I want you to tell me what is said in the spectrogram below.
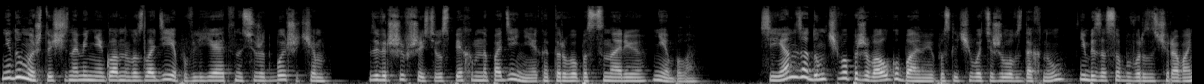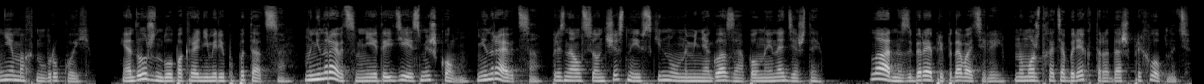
«Не думаю, что исчезновение главного злодея повлияет на сюжет больше, чем завершившееся успехом нападение, которого по сценарию не было». Сиян задумчиво пожевал губами, после чего тяжело вздохнул и без особого разочарования махнул рукой. «Я должен был, по крайней мере, попытаться. Но не нравится мне эта идея с мешком. Не нравится», — признался он честно и вскинул на меня глаза, полные надежды. «Ладно, забирай преподавателей, но, может, хотя бы ректора дашь прихлопнуть.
